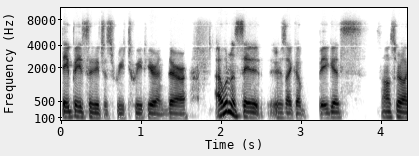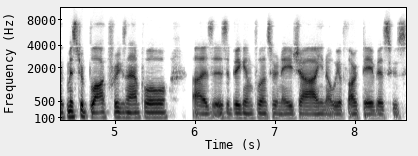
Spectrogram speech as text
they basically just retweet here and there. I wouldn't say there's like a biggest also like Mr. Block, for example, uh, is, is a big influencer in Asia. You know, we have Lark Davis, who's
